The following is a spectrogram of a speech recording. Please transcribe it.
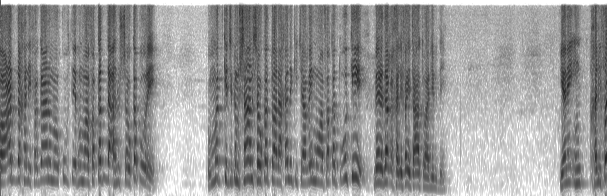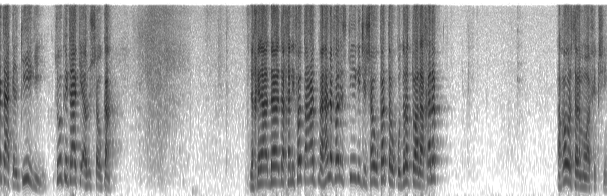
طاعت د خلیفګانو موقوف دی په موافقت د اهل الشوکه پورې په امت کې چې کوم شان شوکت والا خلک چې هغه موافقت وکي به دغه خلیفہ اطاعت واجب دی یعنی خلیفہ ټاکل کیږي څوک ټاکي اهل الشوکه د خلا د خلیفہ طاعت به هله فرض کیږي چې شوکت او قدرت والا خلق هغه ور سره موافق شي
